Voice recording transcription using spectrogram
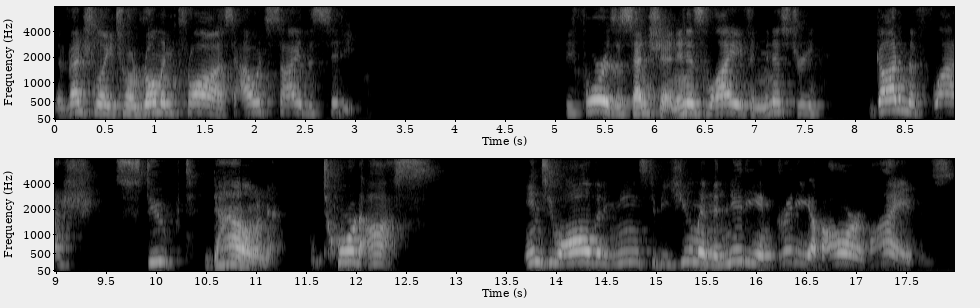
eventually to a Roman cross outside the city. Before his ascension, in his life and ministry, God in the flesh stooped down toward us into all that it means to be human, the nitty and gritty of our lives.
